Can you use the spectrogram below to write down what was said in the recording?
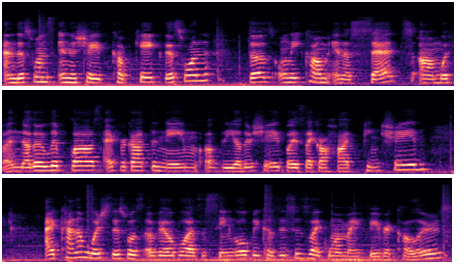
And this one's in the shade Cupcake. This one does only come in a set um, with another lip gloss. I forgot the name of the other shade, but it's like a hot pink shade. I kind of wish this was available as a single because this is like one of my favorite colors.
